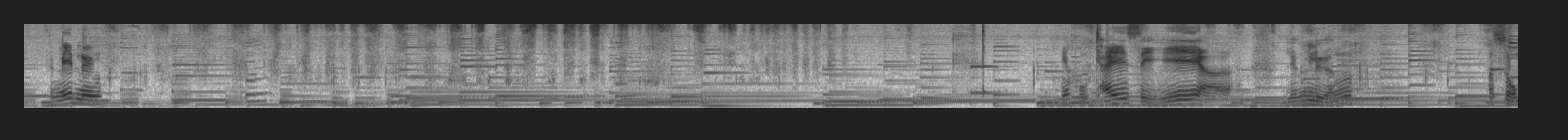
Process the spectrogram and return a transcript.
ๆสักนิดนึงนี่ผมใช้สีเอ่อเหลืองๆผสม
